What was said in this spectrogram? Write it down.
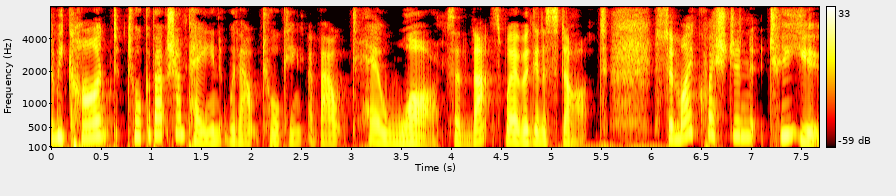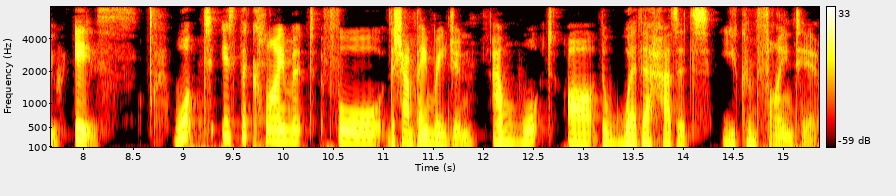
So we can't talk about champagne without talking about terroir. So that's where we're going to start. So my question to you is what is the climate for the Champagne region and what are the weather hazards you can find here?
